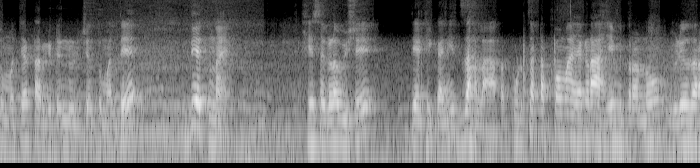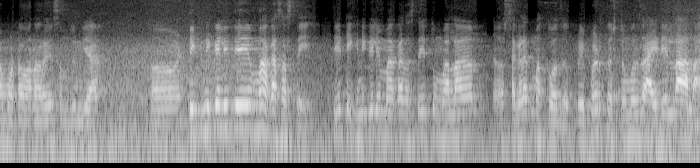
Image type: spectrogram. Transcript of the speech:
तुमच्या टार्गेटेड न्यूट्रिशन तुम्हाला ते देत नाही. हे सगळा विषय त्या ठिकाणी झाला. आता पुढचा टप्पा माझ्याकडे आहे मित्रांनो. व्हिडिओ जरा मोठा होणार आहे समजून घ्या. टेक्निकली ते मागास असते ते टेक्निकली मागास असते तुम्हाला सगळ्यात महत्त्वाचं प्रेफर्ड कस्टमर जर आयडियाला आला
